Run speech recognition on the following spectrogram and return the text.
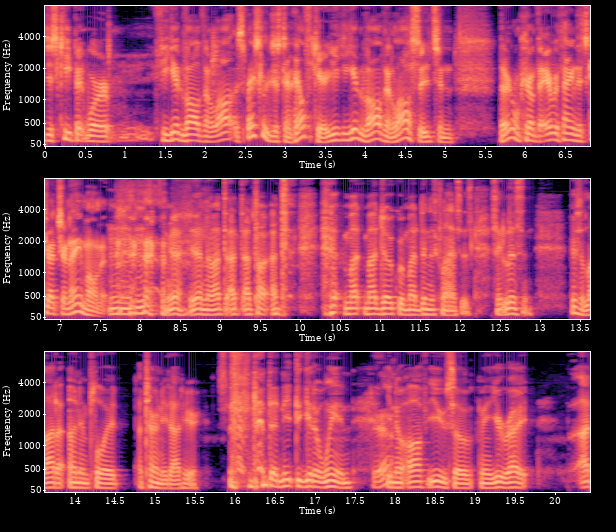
just keep it where if you get involved in a law, especially just in healthcare, you can get involved in lawsuits and they're going to come for everything that's got your name on it. Mm-hmm. yeah, yeah, no, I, I, I talk. I my my joke with my dentist clients is, say, listen, there's a lot of unemployed attorneys out here that need to get a win, Yeah. you know, off you. So, I mean, you're right. I,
